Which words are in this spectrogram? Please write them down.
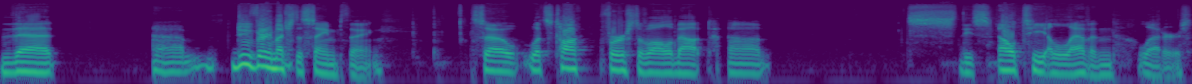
that um, do very much the same thing. So let's talk first of all about uh, these LT11 letters.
